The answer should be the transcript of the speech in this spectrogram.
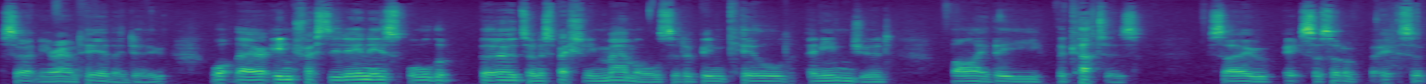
Certainly around here they do. What they're interested in is all the birds and especially mammals that have been killed and injured by the, the cutters. So it's a sort of it's a,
